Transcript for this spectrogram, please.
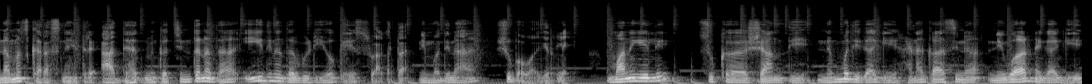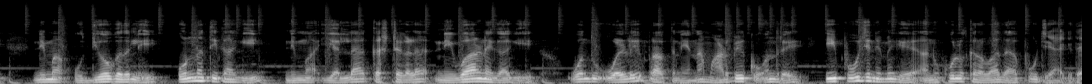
ನಮಸ್ಕಾರ ಸ್ನೇಹಿತರೆ, ಆಧ್ಯಾತ್ಮಿಕ ಚಿಂತನದ ಈ ದಿನದ ವಿಡಿಯೋಗೆ ಸ್ವಾಗತ. ನಿಮ್ಮ ದಿನ ಶುಭವಾಗಿರಲಿ. ಮನೆಯಲ್ಲಿ ಸುಖ, ಶಾಂತಿ, ನೆಮ್ಮದಿಗಾಗಿ, ಹಣಕಾಸಿನ ನಿವಾರಣೆಗಾಗಿ, ನಿಮ್ಮ ಉದ್ಯೋಗದಲ್ಲಿ ಉನ್ನತಿಗಾಗಿ, ನಿಮ್ಮ ಎಲ್ಲ ಕಷ್ಟಗಳ ನಿವಾರಣೆಗಾಗಿ ಒಂದು ಒಳ್ಳೆಯ ಪ್ರಾರ್ಥನೆಯನ್ನು ಮಾಡಬೇಕು ಅಂದರೆ ಈ ಪೂಜೆ ನಿಮಗೆ ಅನುಕೂಲಕರವಾದ ಪೂಜೆಯಾಗಿದೆ.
